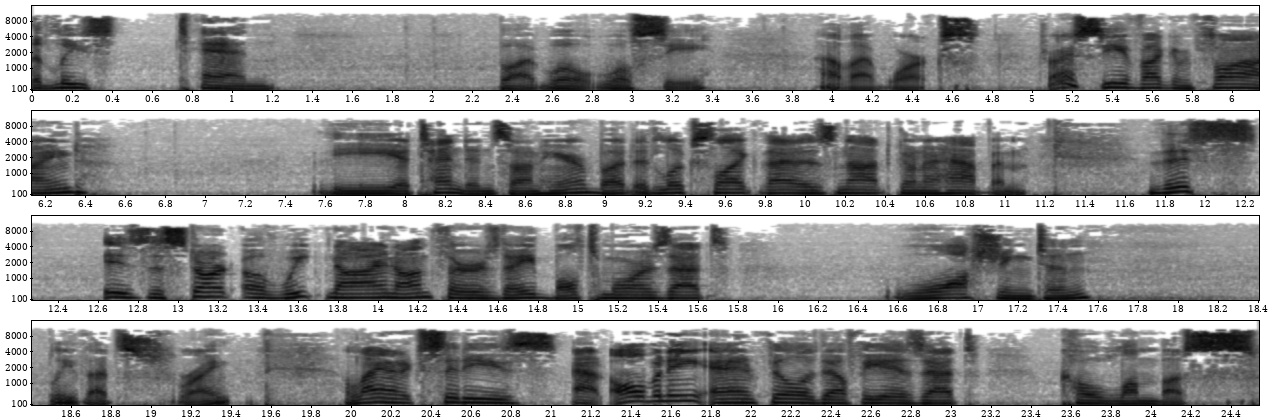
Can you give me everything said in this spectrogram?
at least ten, but we'll we'll see how that works. Try to see if I can find the attendance on here, but it looks like that is not going to happen. This is the start of week nine on Thursday. Baltimore is at Washington. I believe that's right. Atlantic City is at Albany, and Philadelphia is at Columbus.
